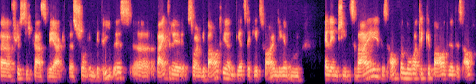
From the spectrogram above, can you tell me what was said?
äh, Flüssiggaswerk, das schon in Betrieb ist. Äh, weitere sollen gebaut werden. Derzeit geht es vor allen Dingen um LNG 2, das auch von Novatec gebaut wird, das auch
